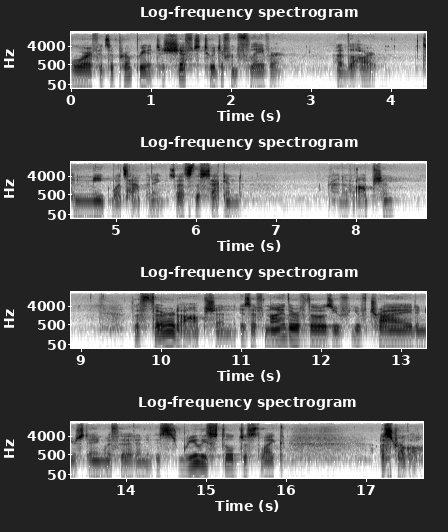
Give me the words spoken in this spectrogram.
or if it's appropriate, to shift to a different flavor of the heart to meet what's happening. So that's the second kind of option. The third option is if neither of those you've, you've tried and you're staying with it, and it's really still just like a struggle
